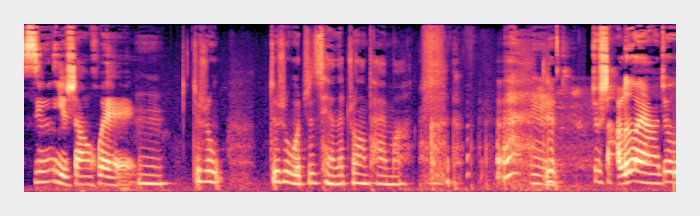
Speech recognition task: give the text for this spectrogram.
心理上会，嗯，就是就是我之前的状态嘛。就嗯，就傻乐呀，就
